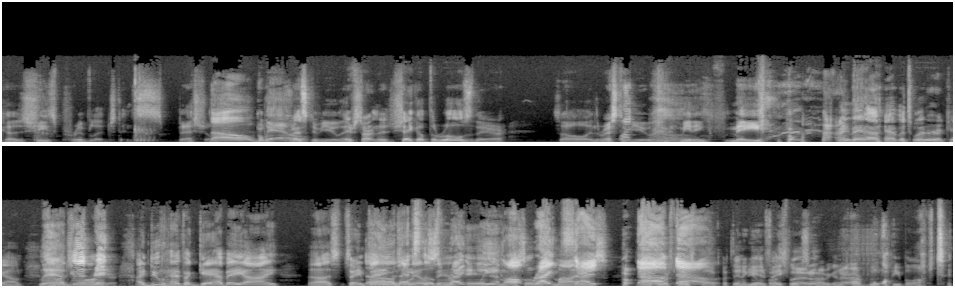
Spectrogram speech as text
because she's privileged and special. Oh, The well. rest of you, they're starting to shake up the rules there. So, and the rest What? of you, Oh. meaning me, I may not have a Twitter account Well, much longer. riddance. I do have a Gab AI. Uh, same thing. No, Mr. that's those Nailsin, right-wing, and I'm also alt-right at Minds. sites. And of No, course, no. Facebook. But then again, fuss Facebook's that up probably going to now. start booting people off too.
